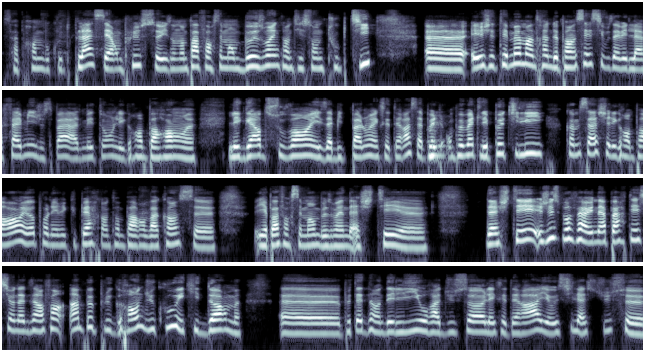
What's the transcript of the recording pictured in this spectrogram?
ça prend beaucoup de place et en plus, ils en ont pas forcément besoin quand ils sont tout petits. Euh, et j'étais même en train de penser, si vous avez de la famille, je sais pas, admettons, les grands-parents euh, les gardent souvent et ils habitent pas loin, etc. Ça peut être, on peut mettre les petits lits comme ça chez les grands-parents et hop, on les récupère quand on part en vacances. Il n'y a pas forcément besoin d'acheter. D'acheter. Juste pour faire une aparté, si on a des enfants un peu plus grands du coup et qui dorment euh, peut-être dans des lits au ras du sol, etc., il y a aussi l'astuce euh,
